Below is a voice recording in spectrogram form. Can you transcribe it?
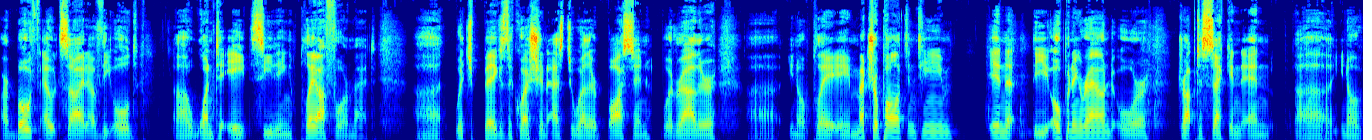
are both outside of the old uh, 1 to 8 seeding playoff format, uh, which begs the question as to whether Boston would rather, uh, you know, play a metropolitan team in the opening round or drop to second and uh, you know,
